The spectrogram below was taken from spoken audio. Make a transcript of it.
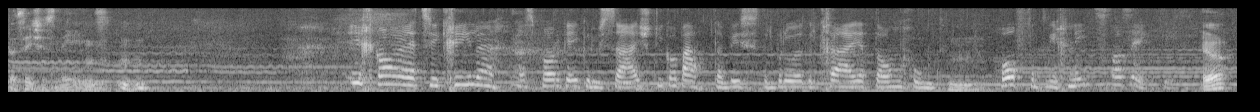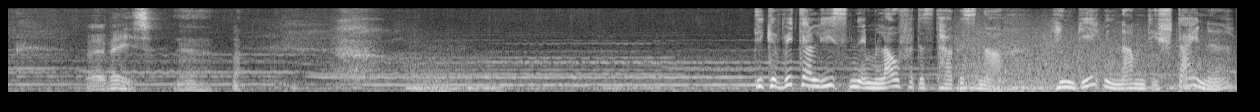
das ist es nicht. Ich gehe jetzt in die Kirche ein paar Gegrüßeiste beten, bis der Bruder Kajetan kommt. Hoffentlich nichts das etwas. Ja, wer weiß. Die Gewitter ließen im Laufe des Tages nach. Hingegen nahmen die Steine,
